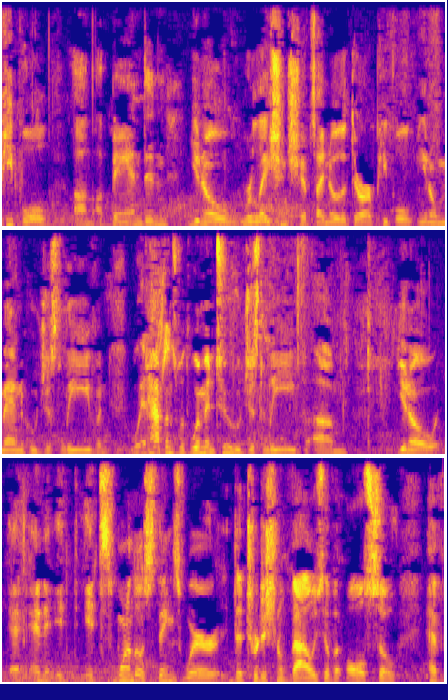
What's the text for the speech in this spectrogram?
people um, abandon, you know, relationships. I know that there are people, you know, men who just leave, and it happens with women too, who just leave. You know, and it, it's one of those things where the traditional values of it also have,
